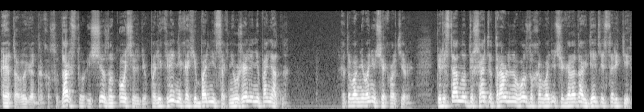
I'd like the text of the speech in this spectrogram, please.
Это выгодно государству, исчезнут очереди в поликлиниках и больницах. Неужели непонятно? Это вам не вонючие квартиры. Перестанут дышать отравленным воздухом вонючих городах дети и старики.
